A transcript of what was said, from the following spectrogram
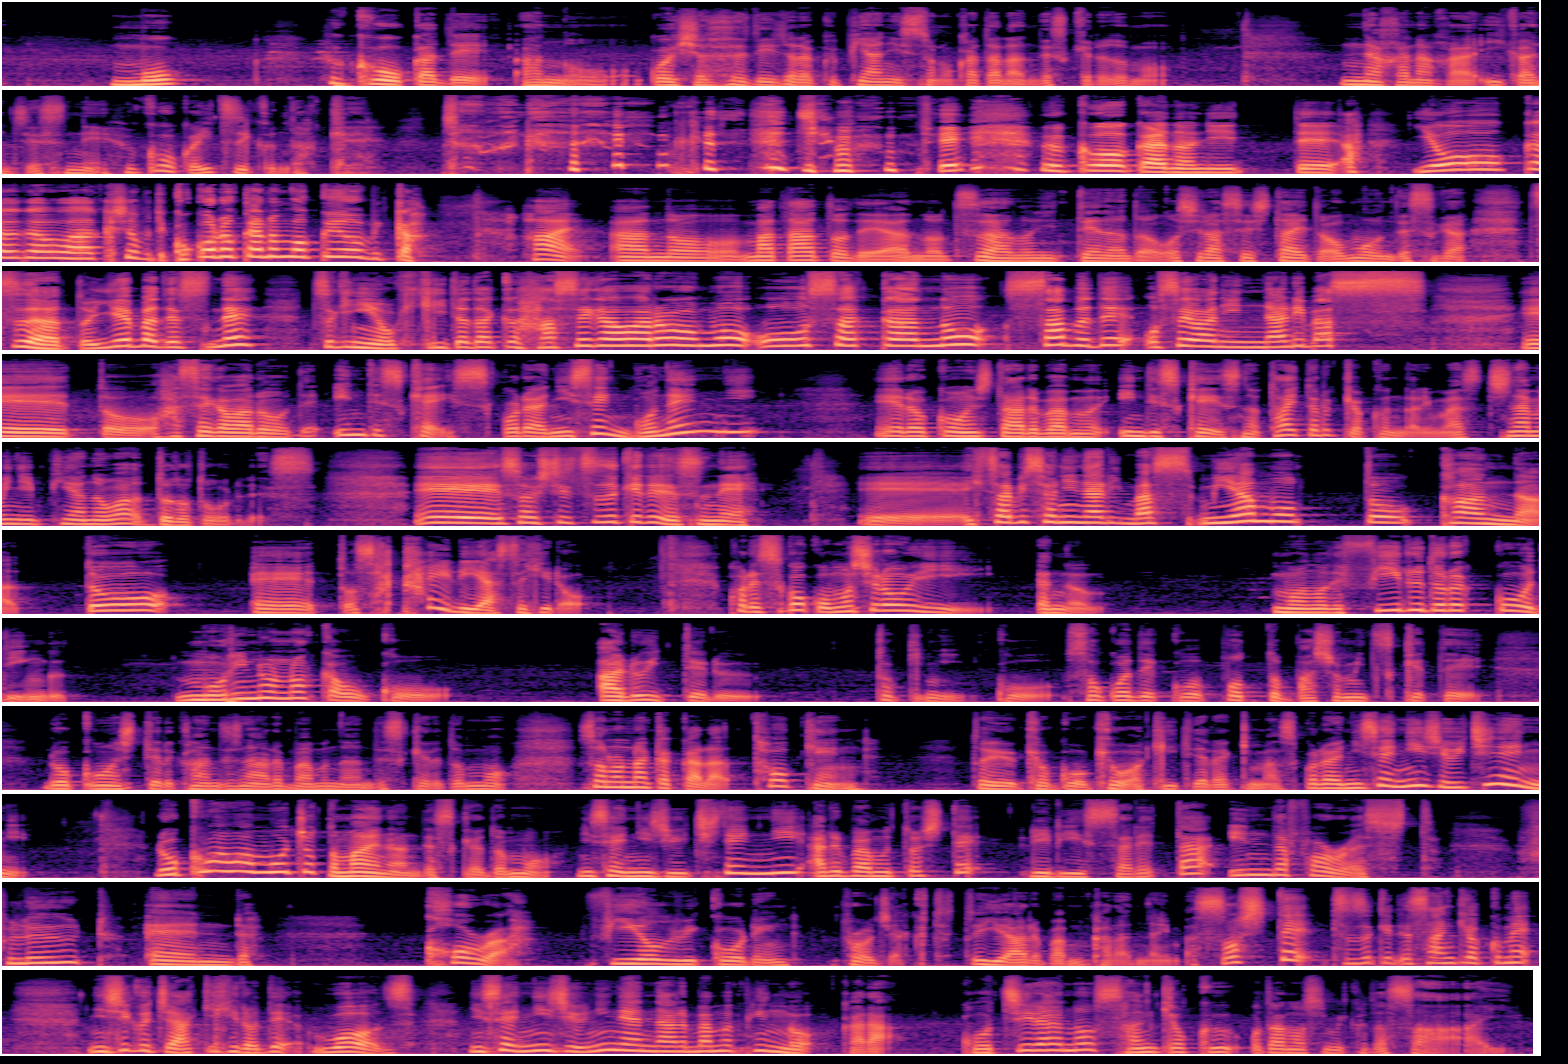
も福岡であのご一緒させていただくピアニストの方なんですけれどもなかなかいい感じですね。福岡いつ行くんだっけ？自分で福岡のに行ってあ8日がワークショップで9日の木曜日か。はい。あの、また後であのツアーの日程などをお知らせしたいと思うんですが、ツアーといえばですね、次にお聞きいただく長谷川ローも大阪のサブでお世話になります。えっ、と、長谷川ローで In This Case。これは2005年に、え録音したアルバム In This Case のタイトル曲になります。ちなみにピアノはドドトールです。えーそして続けてですね、えー久々になります。宮本環奈と、えっ、と、坂入康弘。これすごく面白い、あの、もので、フィールドレコーディング。森の中をこう、歩いてる時に、こう、そこでこう、ポッと場所見つけて、録音してる感じのアルバムなんですけれども、その中から、トーケンという曲を今日は聴いていただきます。これは2021年に、録音はもうちょっと前なんですけれども、2021年にアルバムとしてリリースされた In the Forest Flute and Cora Field Recording Project というアルバムからになります。そして続けて3曲目、西口明宏で Was 2022年のアルバムピンゴからこちらの3曲お楽しみください。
